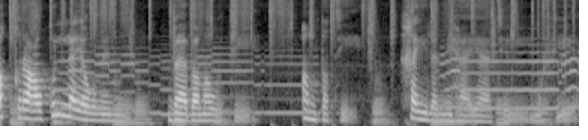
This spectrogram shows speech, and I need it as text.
أقرع كل يوم باب موتي أمتطي خيل النهايات المثير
